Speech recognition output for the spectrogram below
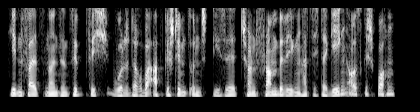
Jedenfalls 1970 wurde darüber abgestimmt und diese John Frum-Bewegung hat sich dagegen ausgesprochen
